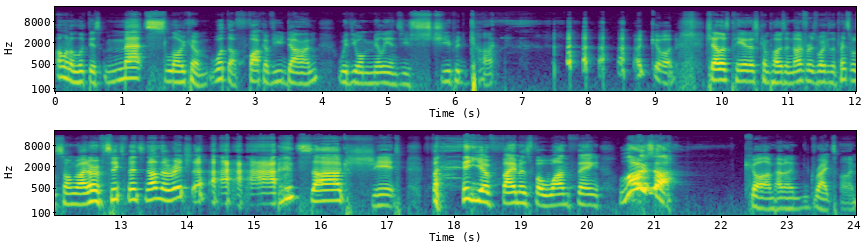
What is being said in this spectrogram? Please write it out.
I want to look this. Matt Slocum. What the fuck have you done with your millions, you stupid cunt? oh, God. Cellist, pianist, composer, known for his work as the principal songwriter of Sixpence None the Richer. Suck shit. You're famous for one thing. Loser! God, I'm having a great time.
